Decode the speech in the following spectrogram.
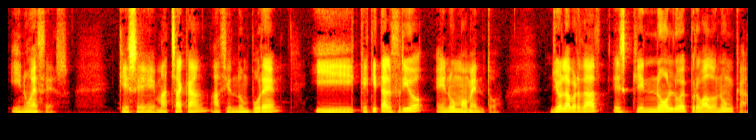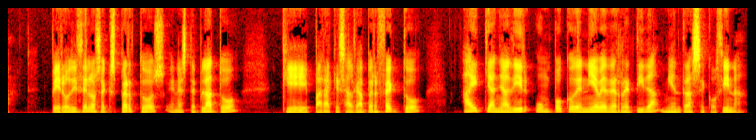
y nueces, que se machacan haciendo un puré y que quita el frío en un momento. Yo la verdad es que no lo he probado nunca, pero dicen los expertos en este plato que para que salga perfecto hay que añadir un poco de nieve derretida mientras se cocina.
